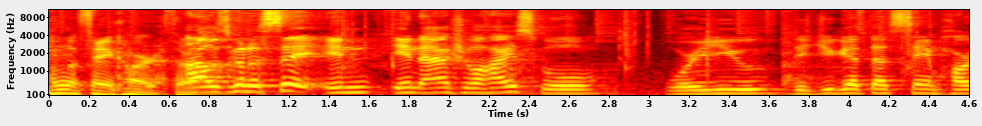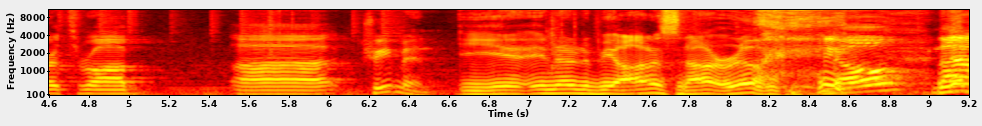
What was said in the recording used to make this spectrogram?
I'm a fake heartthrob. I was gonna say, in in actual high school, were you did you get that same heartthrob uh, treatment? Yeah, you know, to be honest, not really. No, not No, even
